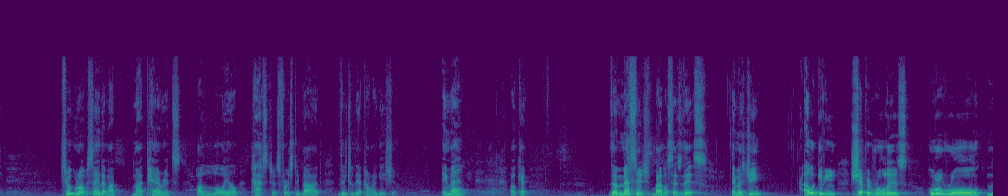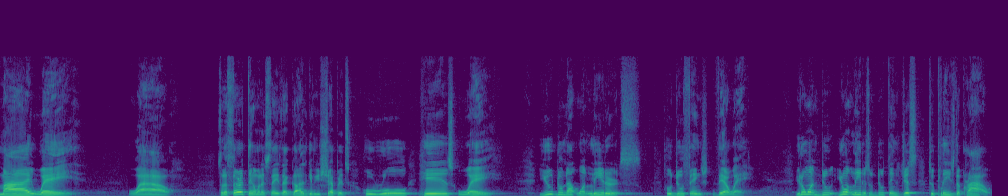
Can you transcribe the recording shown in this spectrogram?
She will grow up saying that my, my parents are loyal pastors, first to God, then to their congregation. Amen? Okay. The message Bible says this MSG, I will give you shepherd rulers who will rule my way. Wow. So the third thing I want to say is that God is giving you shepherds who rule his way. You do not want leaders who do things their way. You don't want do you don't want leaders who do things just to please the crowd.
